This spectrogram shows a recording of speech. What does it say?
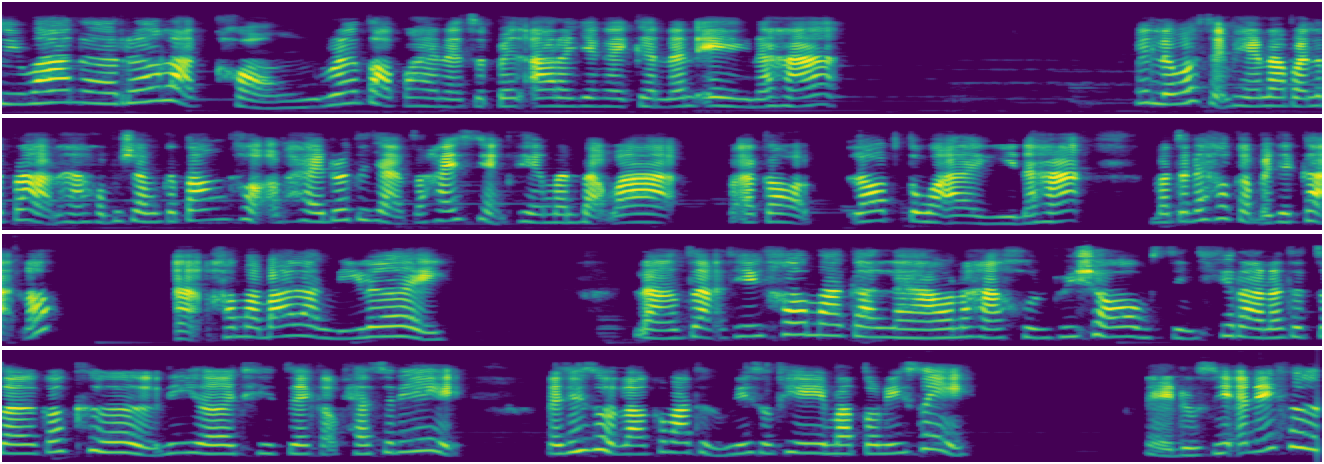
ซิว่าเนื้อเรื่องหลักของเรื่องต่อไปเนี่ยจะเป็นอะไรยังไงกันนั่นเองนะคะ ไม่รู้ว่าเสียงเพลงดังไปหรือเปล่านะคะคุณผู้ชมก็ต้องขออภัยด้วยแต่อยากจะให้เสียงเพลงมันแบบว่าประกอบรอบตัวอะไรอย่างนี้นะคะมันจะได้เข้ากับบรรยากาศเนาะอะเข้ามาบ้านหลังนี้เลย หลังจากที่เข้ามากันแล้วนะคะ คุณผู้ชมสิ่งที่เราน่าจะเจอก็คือนี่เลยทีเจกับแคสซิดี้ในที่สุดเราก็มาถึงนี่สักทีมาตรงนี้สิไหนดูซิอันนี้คือ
